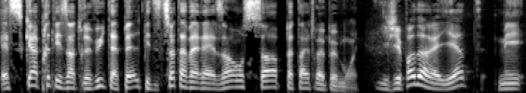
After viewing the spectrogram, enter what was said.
est-ce qu'après tes entrevues, il t'appelle et dit ça, t'avais raison, ça, peut-être un peu moins? J'ai pas d'oreillette, mais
